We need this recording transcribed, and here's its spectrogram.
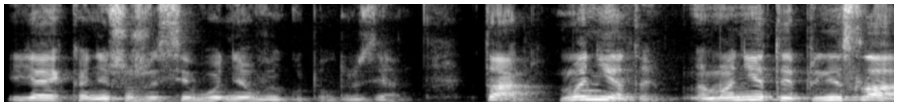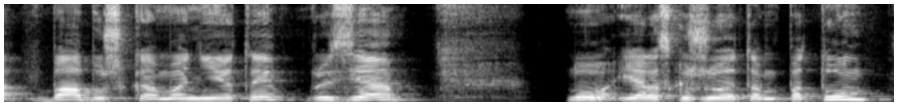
И я их, конечно же, сегодня выкупил, друзья. Так, монеты. Монеты принесла бабушка монеты, друзья. Но я расскажу о этом потом.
